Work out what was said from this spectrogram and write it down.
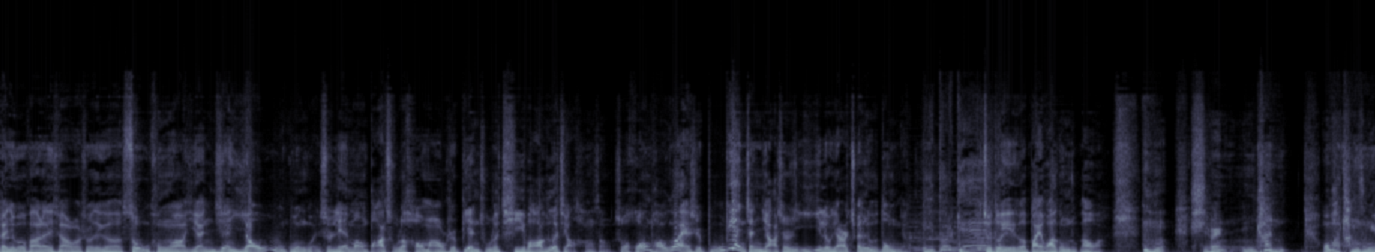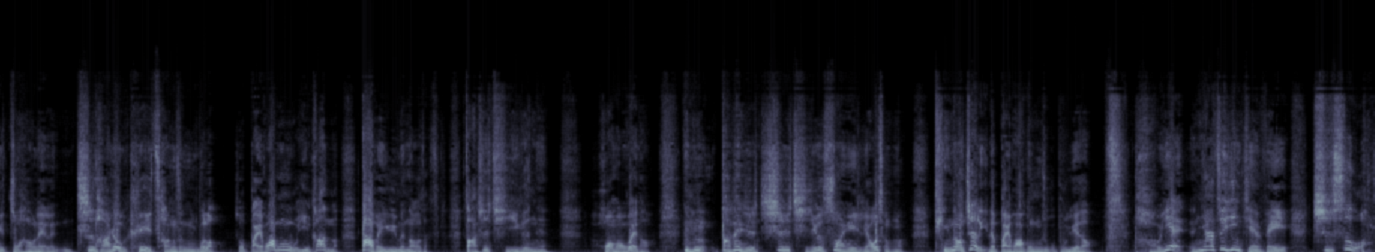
编辑部发来笑话说：“这个孙悟空啊，眼见妖物滚滚，是连忙拔出了毫毛，是变出了七八个假唐僧。说黄袍怪是不变真假，是一 一溜烟全溜洞去了。就对这个百花公主道啊，媳妇儿，你看我把唐僧给抓过来了，吃他肉可以长生不老。说百花公主一看呢，大为郁闷道：咋咋是七个呢？”黄毛怪道：“大概是吃七个算一疗程吗？”听到这里的百花公主不悦道：“讨厌，人家最近减肥吃素。”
